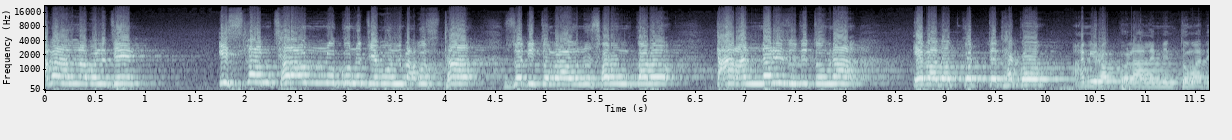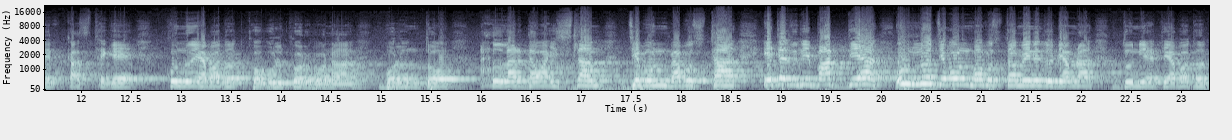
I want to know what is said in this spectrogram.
আমার আল্লাহ বলেছেন, ইসলাম ছাড়া অন্য কোনো জীবন ব্যবস্থা যদি তোমরা অনুসরণ করো, তার আন্ডারে যদি তোমরা এবাদত করতে থাকো আমি রব্বুল আলমিন তোমাদের কাছ থেকে কোনো আবাদত কবুল করব না। বলুন তো, আল্লাহর দেওয়া ইসলাম জীবন ব্যবস্থা, এটা যদি বাদ দেয়া অন্য জীবন ব্যবস্থা মেনে যদি আমরা দুনিয়াতে আবাদত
